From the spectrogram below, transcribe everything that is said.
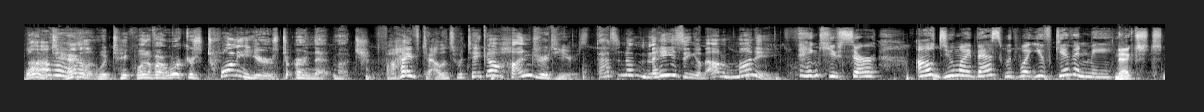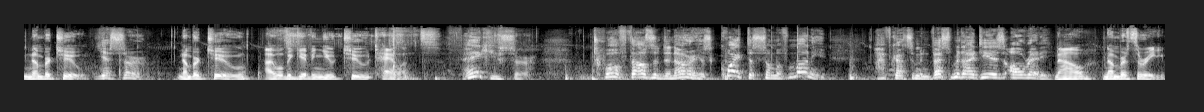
One Oh. talent would take one of our workers 20 years to earn that much. Five talents would take a hundred years. That's an amazing amount of money. Thank you, sir. I'll do my best with what you've given me. Next, number two. Yes, sir. Number two, I will be giving you two talents. Thank you, sir. 12,000 denarii is quite the sum of money. I've got some investment ideas already. Now, number three.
